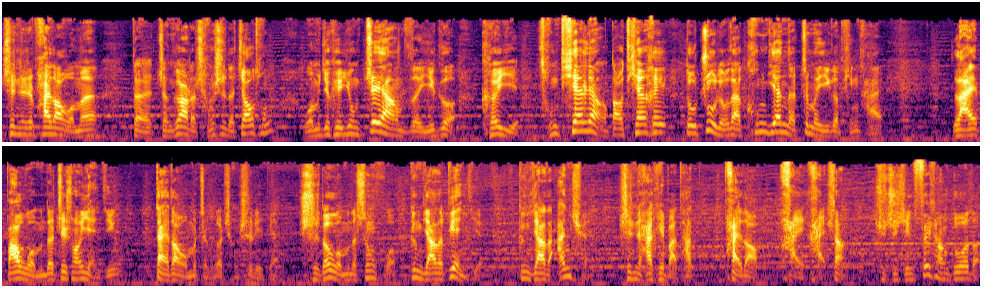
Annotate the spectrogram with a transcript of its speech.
甚至是派到我们的整个的城市的交通，我们就可以用这样子的一个可以从天亮到天黑都驻留在空间的这么一个平台，来把我们的这双眼睛带到我们整个城市里边，使得我们的生活更加的便捷、更加的安全，甚至还可以把它派到海海上去执行非常多的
